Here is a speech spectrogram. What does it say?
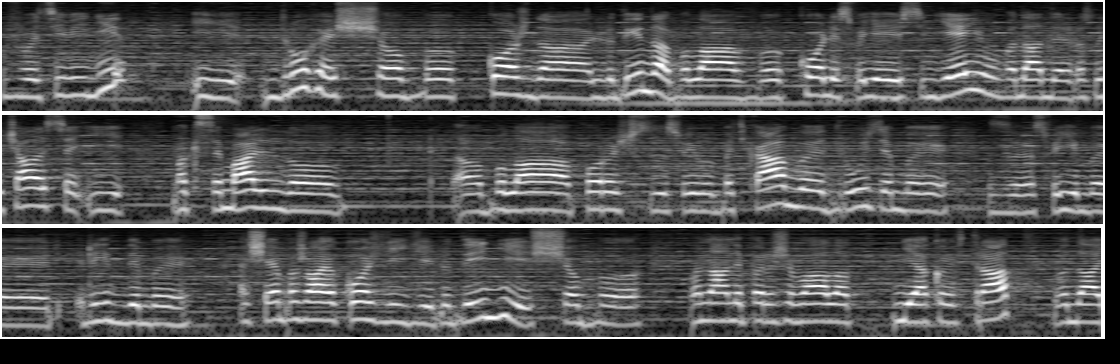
в цій війні. І друге, щоб кожна людина була в колі своєю сім'єю, вона не розлучалася і максимально е, була поруч зі своїми батьками, друзями, з своїми рідними. А ще бажаю кожній людині, щоб вона не переживала ніякої втрат, вона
